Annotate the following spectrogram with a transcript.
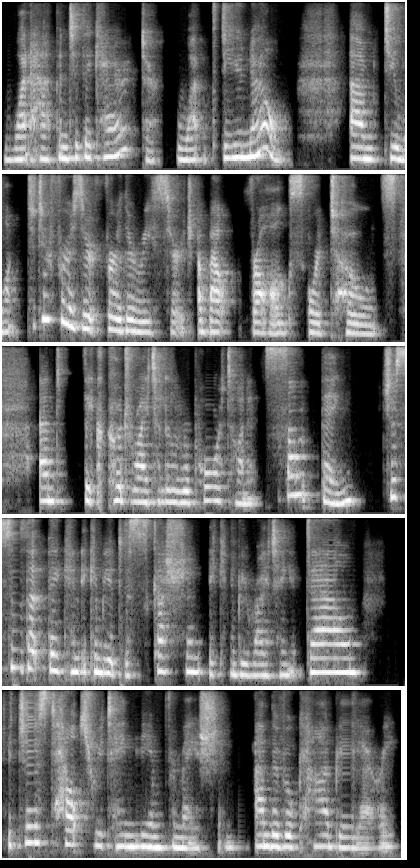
What happened to the character? What do you know? Um, do you want to do further further research about frogs or toads? And they could write a little report on it something just so that they can, it can be a discussion, it can be writing it down. It just helps retain the information and the vocabulary.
